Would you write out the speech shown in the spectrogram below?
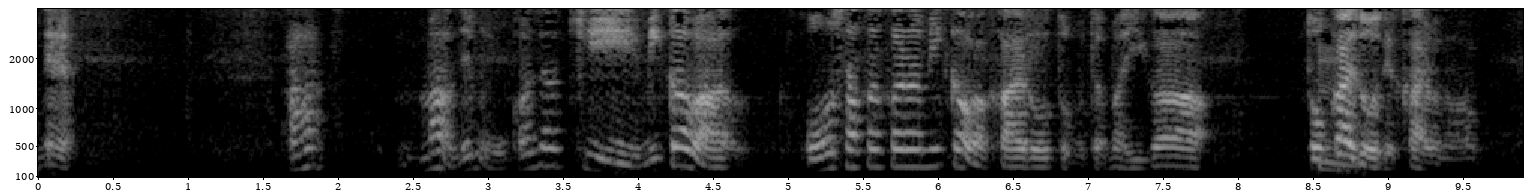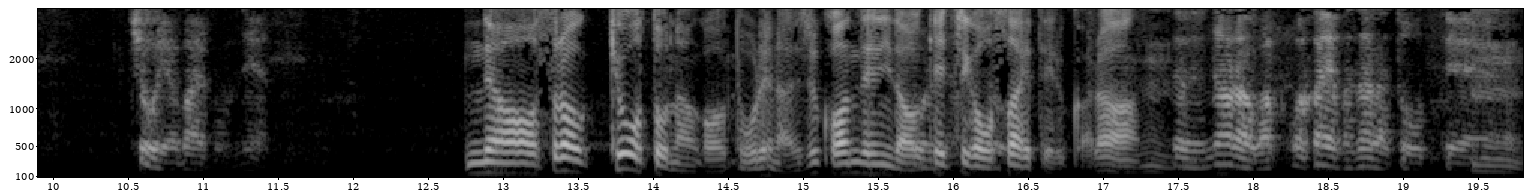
ね。あまあでも岡崎三河大阪から三河帰ろうと思った。らまあ伊賀東海道で帰るのは超やばいもんね、うんでああそれは京都なんかは通れないでしょ？完全にだ明智が抑えてるから。うん。奈良は和歌山奈良通って、うん。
